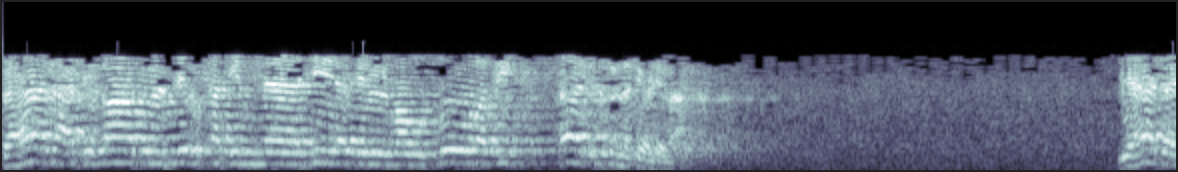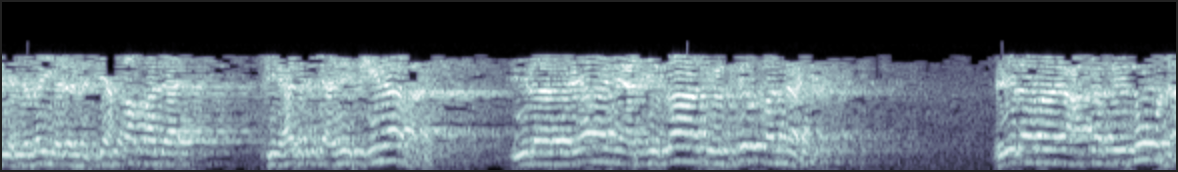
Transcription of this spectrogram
فهذا اعتقاد الفرقة الناجية المنصورة أهل السنة والجماعة لهذا يتبين أن الشيخ فقد في هذا التعريف إلى؟ إلى بيان اعتقاد الفرقة الناجية إلى ما يعتقدون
